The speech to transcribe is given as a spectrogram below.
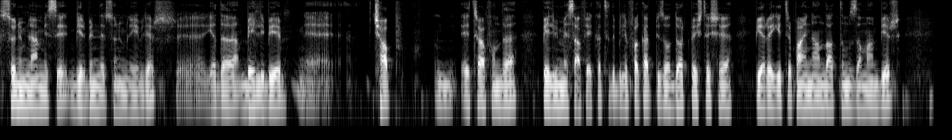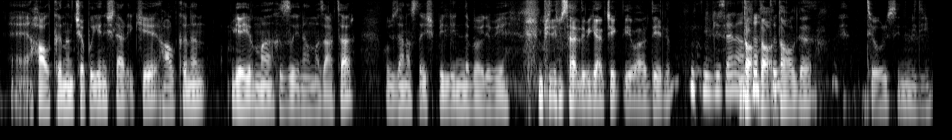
sönümlenmesi birbirini de sönümleyebilir. E, ya da belli bir e, çap etrafında belli bir mesafeye kat edebilir. Fakat biz o 4-5 taşı bir araya getirip aynı anda attığımız zaman bir e, halkanın çapı genişler. iki halkanın yayılma hızı inanılmaz artar. O yüzden aslında işbirliğinde böyle bir bilimsel de bir gerçekliği var diyelim. Güzel anlattın. Da, da, dalga teorisini mi diyeyim?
